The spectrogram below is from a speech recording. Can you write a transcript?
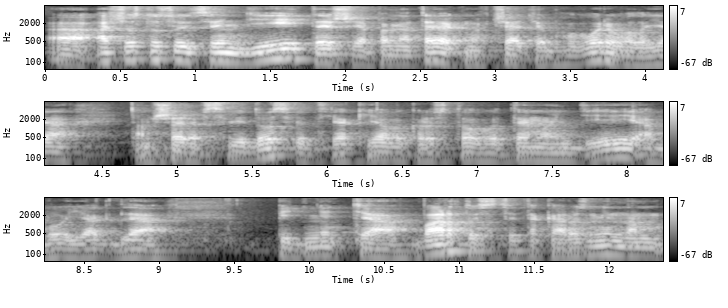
А а що стосується NDA, теж я пам'ятаю, як ми в чаті обговорювали, я там шерив свій досвід, як я використовую тему NDA або як для підняття вартості така розмінна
